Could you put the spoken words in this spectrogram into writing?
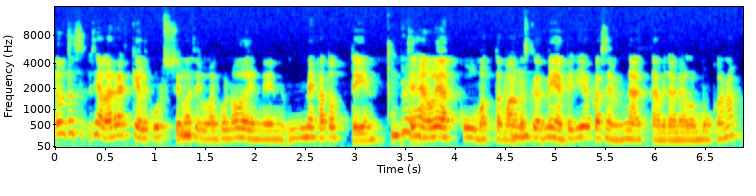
No, mutta siellä retkeilykurssilla mm. silloin, kun olin, niin me katsottiin. Okay. Sehän oli aika kuumottavaa, mm. koska meidän piti jokaisen näyttää, mitä meillä on mukana.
